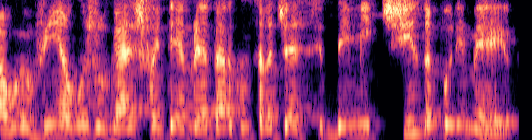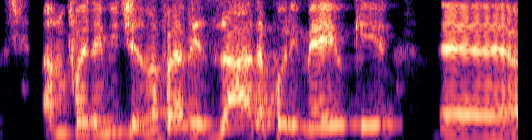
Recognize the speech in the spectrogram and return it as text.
eu vi em alguns lugares foi interpretado como se ela tivesse sido demitida por e-mail. Ela não foi demitida, ela foi avisada por e-mail que é,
